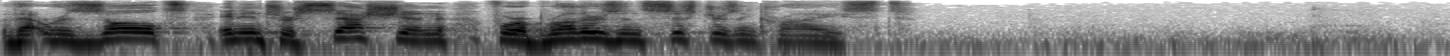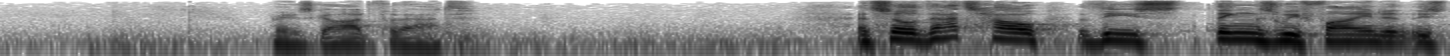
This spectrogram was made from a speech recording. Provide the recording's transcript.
that results in intercession for brothers and sisters in Christ. Praise God for that. And so that's how these things we find in these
